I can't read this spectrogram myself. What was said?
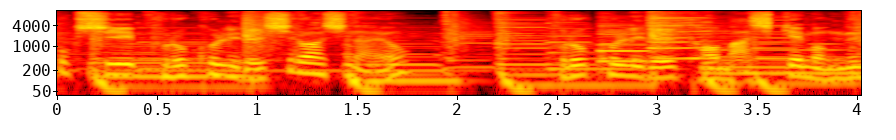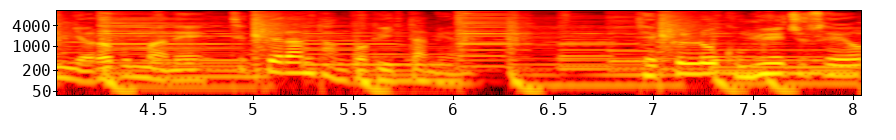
혹시 브로콜리를 싫어하시나요? 브로콜리를 더 맛있게 먹는 여러분만의 특별한 방법이 있다면 댓글로 공유해 주세요.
